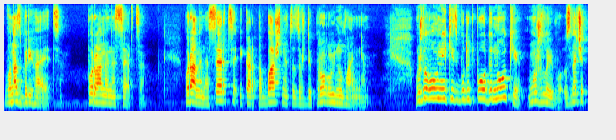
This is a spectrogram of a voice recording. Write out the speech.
вона зберігається. Поранене серце. Поранене серце і карта башня це завжди про руйнування. Можливо, вони якісь будуть поодинокі? Можливо. Значить,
